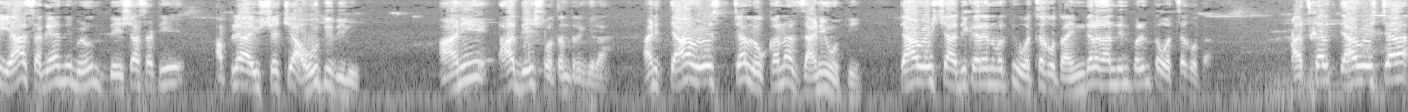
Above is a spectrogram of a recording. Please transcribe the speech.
या सगळ्यांनी मिळून देशासाठी आपल्या आयुष्याची आहुती दिली. आणि हा देश स्वतंत्र केला. आणि त्यावेळेसच्या लोकांना जाणीव होती. त्यावेळेसच्या अधिकाऱ्यांवरती वचक होता. इंदिरा गांधींपर्यंत वचक होता. आजकाल त्यावेळेसच्या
